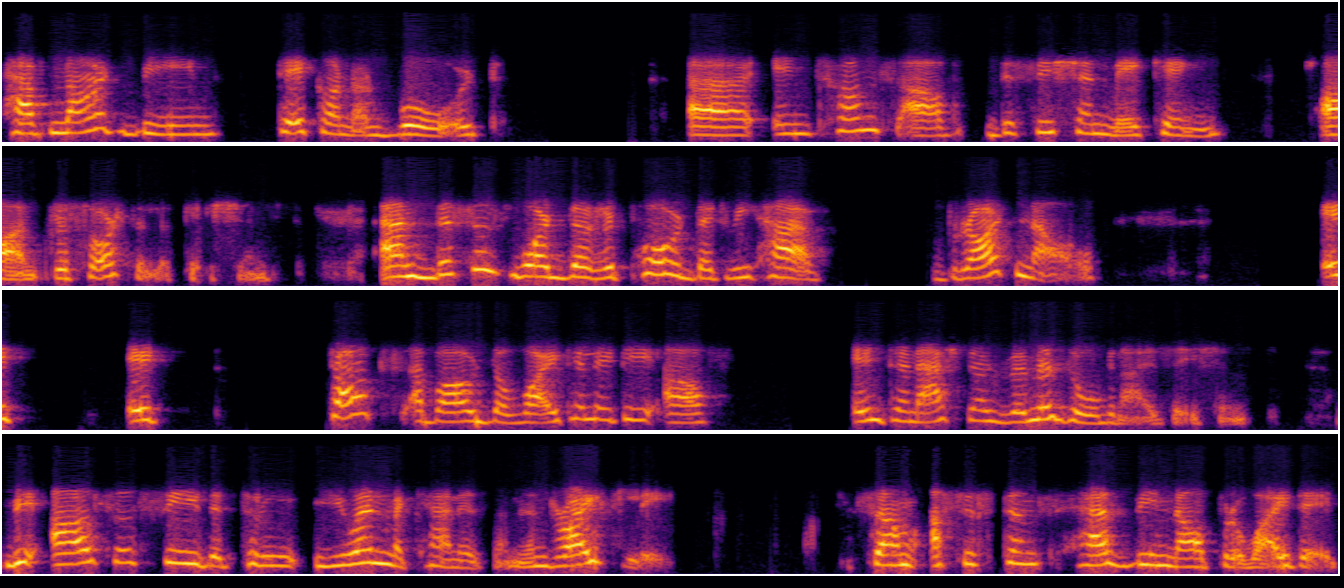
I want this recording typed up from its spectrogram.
have not been taken on board uh, in terms of decision making on resource allocations. And this is what the report that we have brought now. It, it talks about the vitality of international women's organizations. We also see that through UN mechanism, and rightly, some assistance has been now provided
